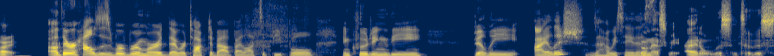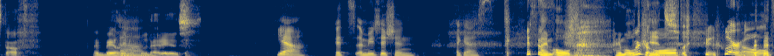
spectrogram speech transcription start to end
All right, Other houses were rumored that were talked about by lots of people, including the Billie Eilish. Is that how we say this? don't ask me. I don't listen to this stuff. I barely know who Um, that is. Yeah, it's a musician, I guess. I'm old. I'm old We're kids. old. We're old.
